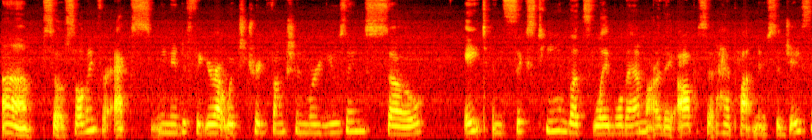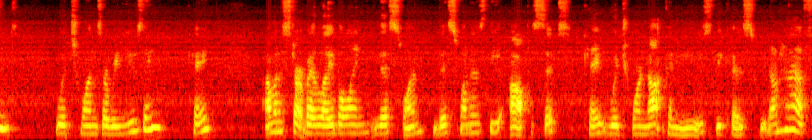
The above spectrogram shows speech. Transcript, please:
um, so solving for x, we need to figure out which trig function we're using. So 8 and 16, let's label them. Are they opposite, hypotenuse, adjacent? Which ones are we using? Okay, I'm going to start by labeling this one. This one is the opposite, okay, which we're not going to use because we don't have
